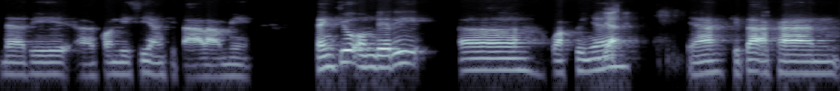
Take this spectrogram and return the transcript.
dari uh, kondisi yang kita alami. Thank you Om Dery uh, waktunya. Ya. ya, kita akan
